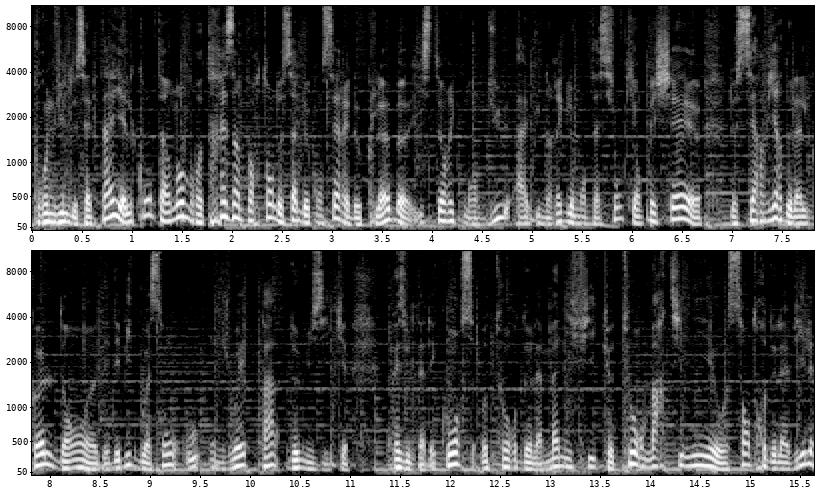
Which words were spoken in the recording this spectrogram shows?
Pour une ville de cette taille, elle compte un nombre très important de salles de concert et de clubs, historiquement dû à une réglementation qui empêchait euh, de servir de l'alcool dans euh, des débits de boissons où on ne jouait pas de musique. Résultat des courses, autour de la magnifique tour Martini au centre de la ville,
